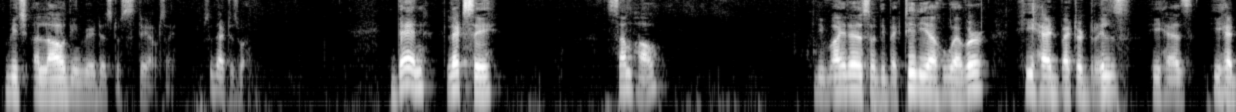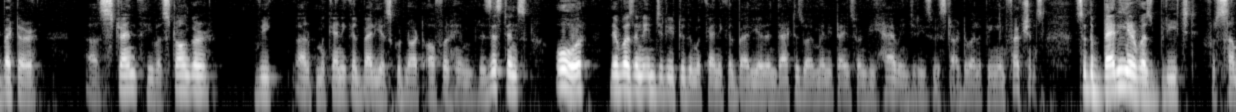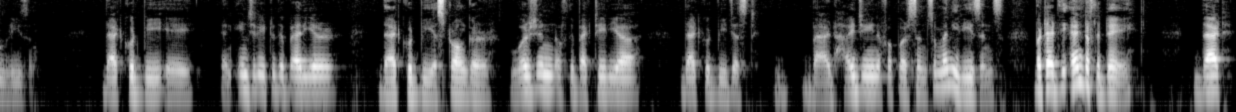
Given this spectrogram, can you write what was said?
which allow the invaders to stay outside. So that is one. Then let's say somehow the virus or the bacteria, whoever, he had better drills, he has he had better uh, strength, he was stronger, we, our mechanical barriers could not offer him resistance, or there was an injury to the mechanical barrier, and that is why many times when we have injuries, we start developing infections. So the barrier was breached for some reason. That could be a, an injury to the barrier, that could be a stronger version of the bacteria, that could be just bad hygiene of a person, so many reasons. But at the end of the day, that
